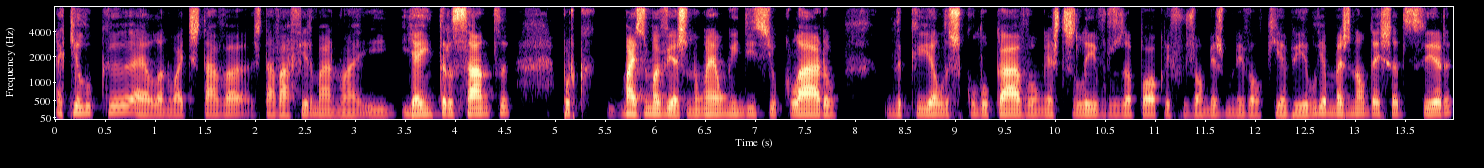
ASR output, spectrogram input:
aquilo que Ellen White estava, estava a afirmar, não é? E, e é interessante porque, mais uma vez, não é um indício claro de que eles colocavam estes livros apócrifos ao mesmo nível que a Bíblia, mas não deixa de ser,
